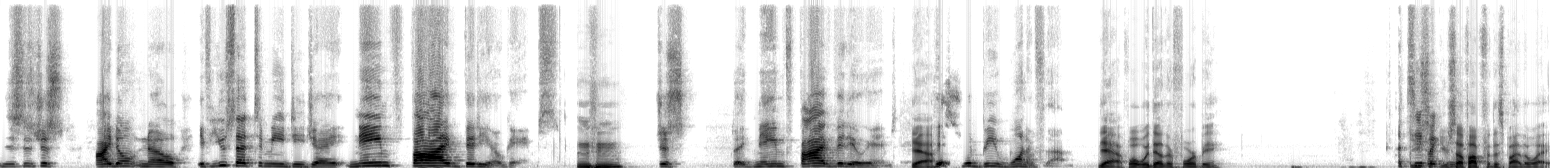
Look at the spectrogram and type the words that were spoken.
this is just I don't know. If you said to me, DJ, name five video games, mm-hmm. just like name five video games. Yeah, this would be one of them. Yeah. What would the other four be? Let's see you if I can, yourself up for this, by the way.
